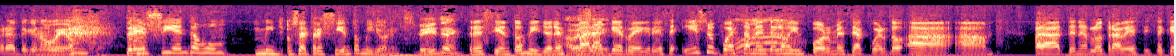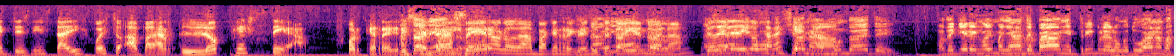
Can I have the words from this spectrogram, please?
Espérate que no veo. 301 mi- o sea, 300 millones. ¿Viste? 300 millones para si- que regrese. Y supuestamente Ah. los informes, de acuerdo a, a- para tenerlo otra vez, dice que Disney está dispuesto a pagar lo que sea porque regrese. El trasero lo dan para que regrese. Usted está viendo, ¿verdad? Yo Así- le digo, ¿sabes qué? funciona No. el mundo este. No te quieren hoy, mañana te pagan el triple de lo que tú ganas.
